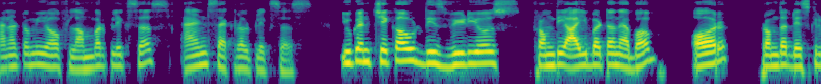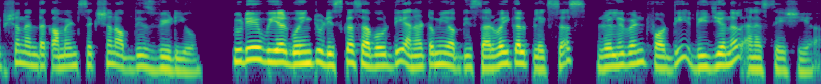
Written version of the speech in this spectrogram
anatomy of lumbar plexus and sacral plexus. You can check out these videos from the i button above or from the description and the comment section of this video. Today we are going to discuss about the anatomy of the cervical plexus relevant for the regional anesthesia.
